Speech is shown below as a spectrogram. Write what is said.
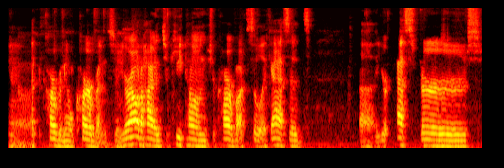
you know, at the carbonyl carbon. So your aldehydes, your ketones, your carboxylic acids, uh, your esters,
